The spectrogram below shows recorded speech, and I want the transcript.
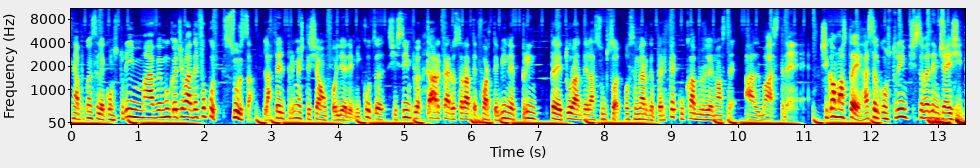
ne apucăm să le construim, mai avem încă ceva de făcut. Sursa. La fel primește și ea o foliere micuță și simplă, dar care o să arate foarte bine prin tăietura de la subsol. O să meargă perfect cu cablurile noastre albastre. Și cam asta e. Hai să-l construim și să vedem ce a ieșit.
